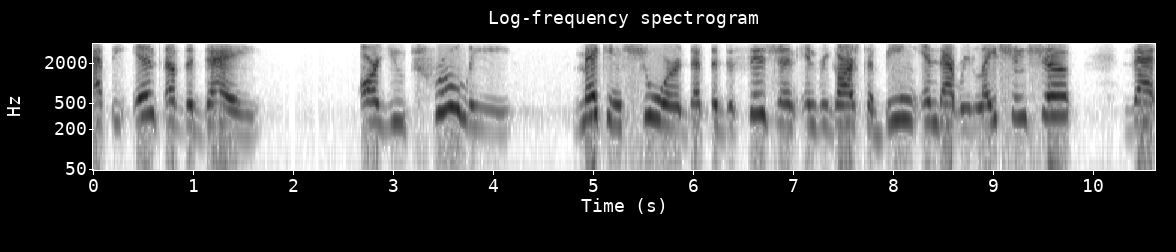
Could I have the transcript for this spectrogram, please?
at the end of the day, are you truly making sure that the decision in regards to being in that relationship that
